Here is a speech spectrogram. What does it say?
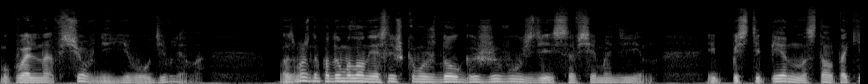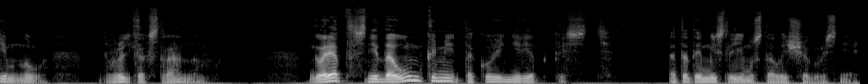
Буквально все в ней его удивляло. Возможно, подумал он, я слишком уж долго живу здесь совсем один и постепенно стал таким, ну, вроде как странным. Говорят, с недоумками такое не редкость. От этой мысли ему стало еще грустнее.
